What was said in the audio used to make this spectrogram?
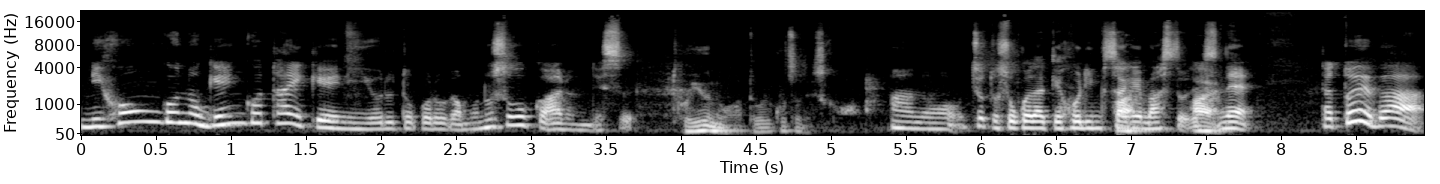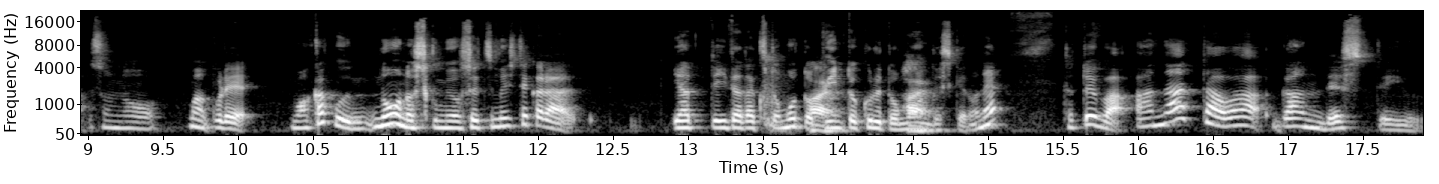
日本語の言語体系によるところがものすごくあるんです。というのはどういうことですか？あのちょっとそこだけ掘り下げますとですね、例えばその、まあ、これ細かく脳の仕組みを説明してからやっていただくともっとピンとくると思うんですけどね、例えば「あなたはがんです」っていう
